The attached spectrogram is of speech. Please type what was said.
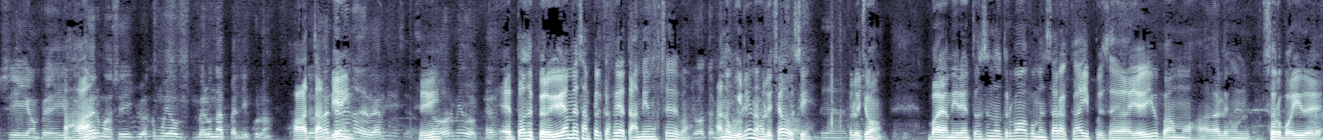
sí, hombre, yo me duermo así. Yo es como yo ver una película. Ah, también. De ver. Sí. Dormido, Entonces, pero yo ya me zampé el café, también ustedes, va. Yo ah, no, Willy nos lo echado, sí. Se lo echó. Vaya, mire, entonces nosotros vamos a comenzar acá y pues a ellos vamos a darles un sorbo ahí de,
